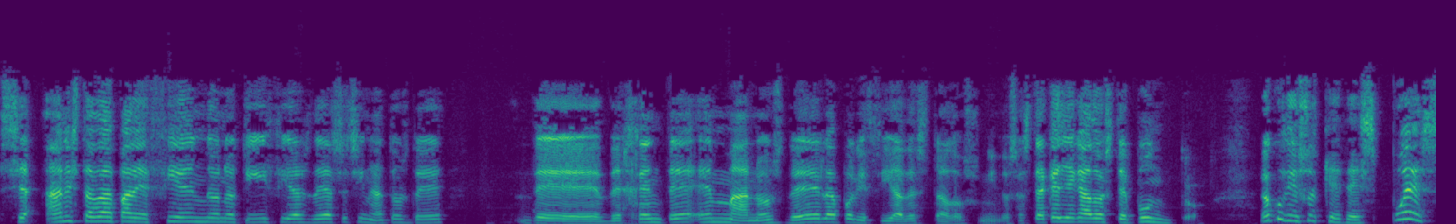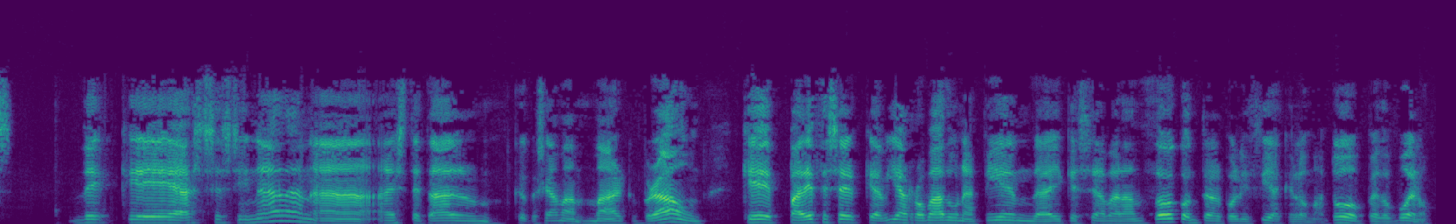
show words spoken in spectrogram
se han estado apareciendo noticias de asesinatos de, de, gente en manos de la policía de Estados Unidos. Hasta que ha llegado a este punto. Lo curioso es que después de que asesinaran a, este tal, creo que se llama Mark Brown, que parece ser que había robado una tienda y que se abalanzó contra el policía que lo mató, pero bueno,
